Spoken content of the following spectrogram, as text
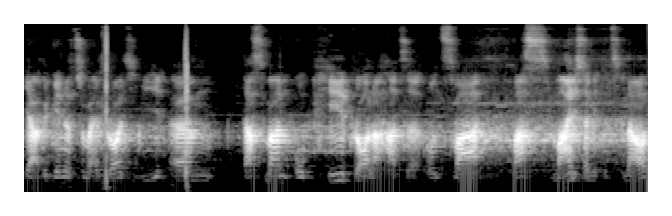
ja, wir gehen jetzt schon mal im Brawl TV, ähm, dass man OP-Brawler hatte. Und zwar, was meine ich damit jetzt genau?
